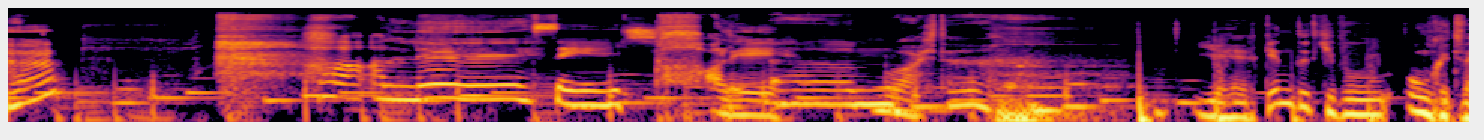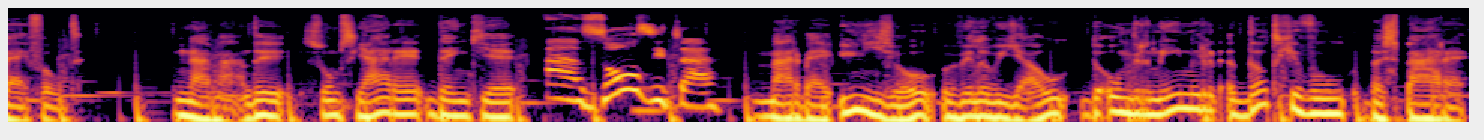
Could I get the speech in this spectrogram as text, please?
Huh? Ah, allee. Zeg. Allee. Ehm, Wacht, hè. Je herkent het gevoel ongetwijfeld. Na maanden, soms jaren, denk je... ah, zo zit dat. Maar bij Unizo willen we jou, de ondernemer, dat gevoel besparen.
